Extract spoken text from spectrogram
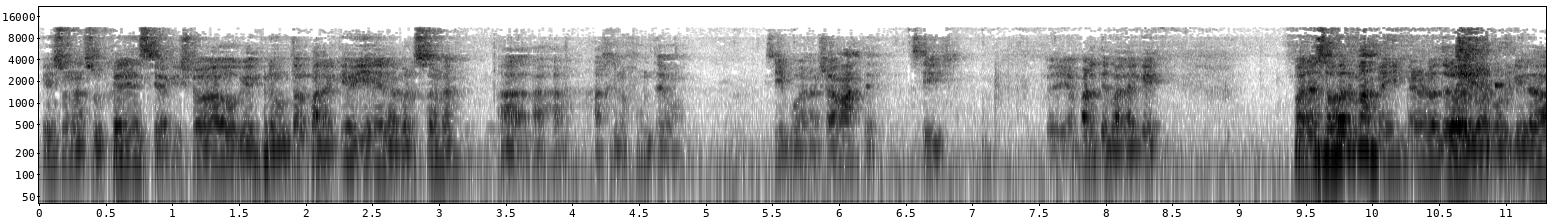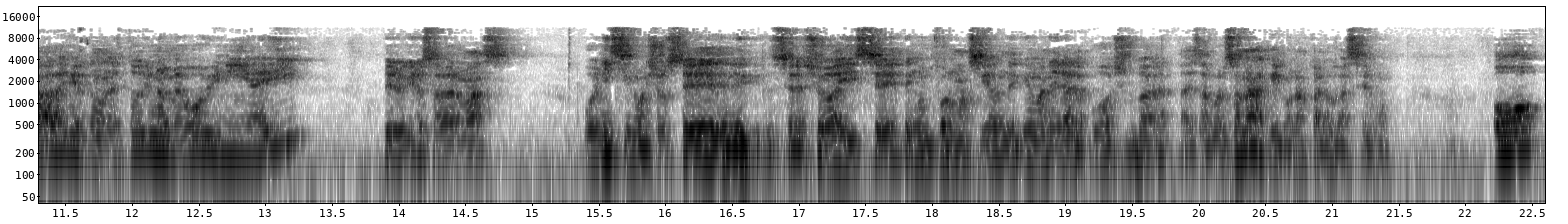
Que es una sugerencia que yo hago, que es preguntar para qué viene la persona a, a- que nos juntemos. Sí, nos llamaste, sí. Pero ¿y aparte para qué? Para saber más me dijeron el otro día, porque la verdad que donde estoy no me voy ni ahí, pero quiero saber más. Buenísimo, yo sé, o sea, yo ahí sé, tengo información de qué manera la puedo ayudar a esa persona a que conozca lo que hacemos. O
